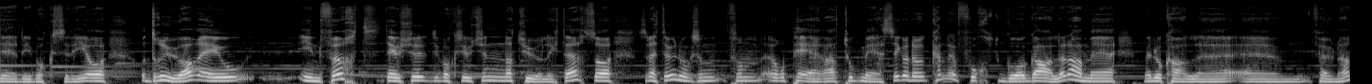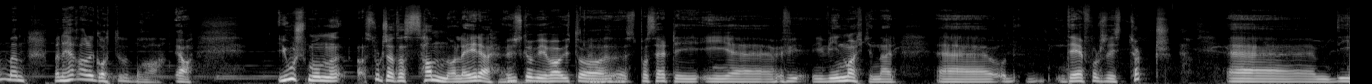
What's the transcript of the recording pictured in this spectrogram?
det de vokser i. Og, og druer er jo innført. Det er jo ikke, de vokser jo ikke naturlig der. Så, så dette er jo noe som, som europeere tok med seg, og da kan det fort gå gale da med, med lokale eh, faunaen. Men, men her har det gått bra. Jordsmonn stort sett av sand og leire. Jeg husker vi var ute og spaserte i, i, eh, i vinmarken der. Eh, og det er forholdsvis tørt. Eh, de,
